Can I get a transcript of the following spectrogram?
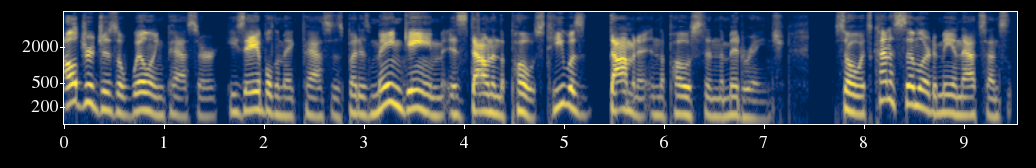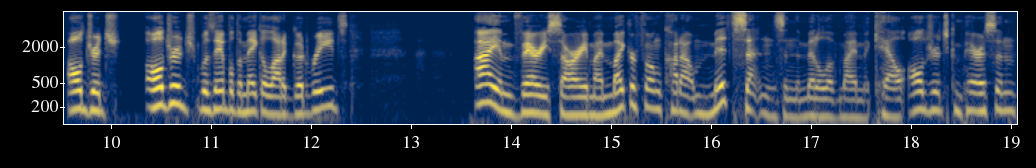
Aldridge is a willing passer. He's able to make passes, but his main game is down in the post. He was dominant in the post and the mid range. So it's kind of similar to me in that sense. Aldridge Aldridge was able to make a lot of good reads. I am very sorry. My microphone cut out mid sentence in the middle of my McHale Aldridge comparison.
